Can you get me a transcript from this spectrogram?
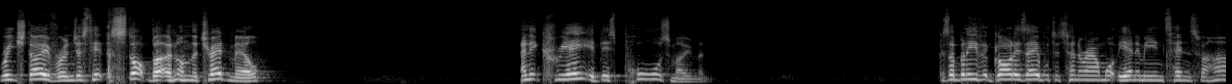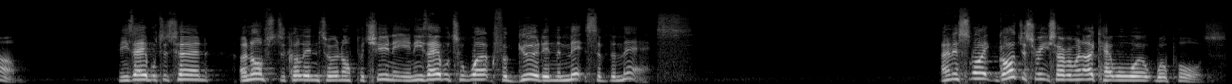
reached over and just hit the stop button on the treadmill. And it created this pause moment. Because I believe that God is able to turn around what the enemy intends for harm. And he's able to turn an obstacle into an opportunity. And he's able to work for good in the midst of the mess. And it's like God just reached over and went, okay, well, we'll, we'll pause.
